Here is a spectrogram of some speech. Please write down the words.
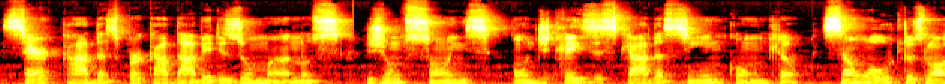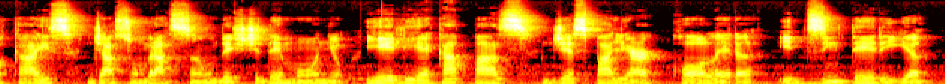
cercadas por cadáveres humanos. Junções onde três estradas se encontram são outros locais de assombração deste demônio, e ele é capaz de espalhar cólera e desinteria.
